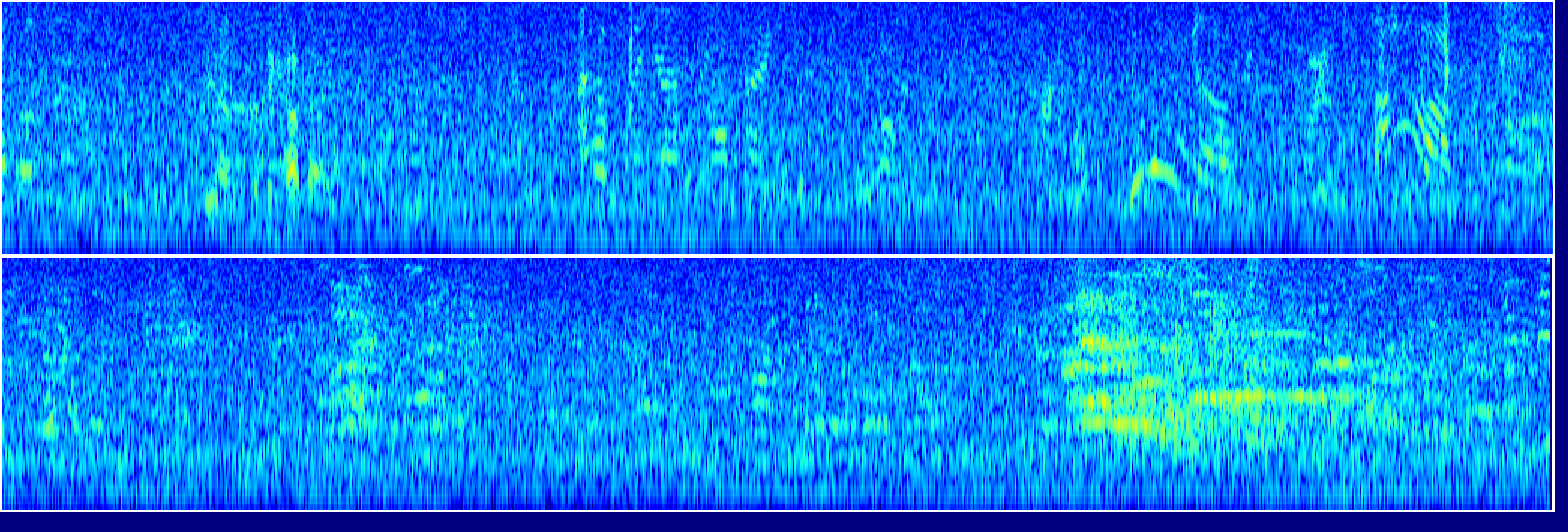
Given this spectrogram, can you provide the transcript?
Yeah, but they caught that one.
